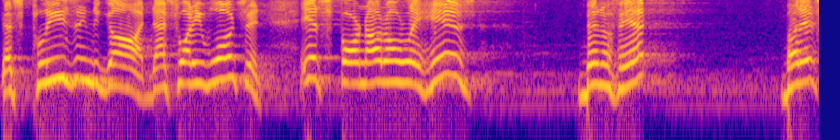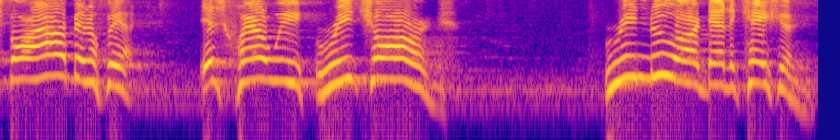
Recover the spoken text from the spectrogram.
That's pleasing to God. That's what He wants it. It's for not only His benefit, but it's for our benefit. It's where we recharge, renew our dedication,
